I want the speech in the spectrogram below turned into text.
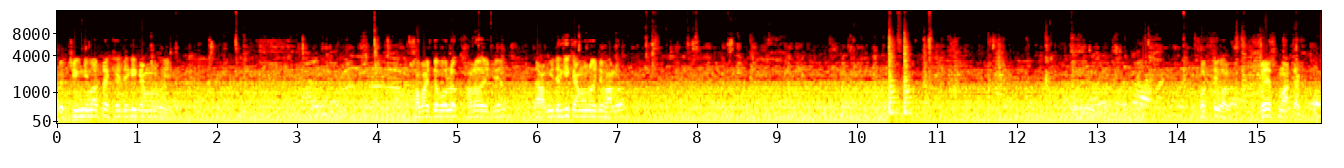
তো চিংড়ি মাছটা খেয়ে দেখি কেমন হয়েছে সবাই তো বলল ভালো হয়েছে। তা আমি দেখি কেমন হয়েছে ভালো। সত্যি ভালো ফ্রেশ মাছ একদম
